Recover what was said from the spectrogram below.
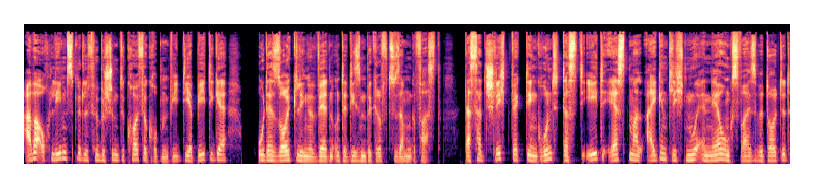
Aber auch Lebensmittel für bestimmte Käufergruppen wie Diabetiker oder Säuglinge werden unter diesem Begriff zusammengefasst. Das hat schlichtweg den Grund, dass Diät erstmal eigentlich nur Ernährungsweise bedeutet,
